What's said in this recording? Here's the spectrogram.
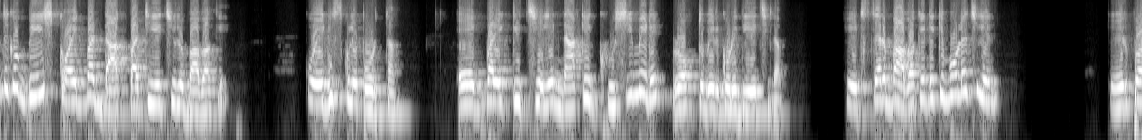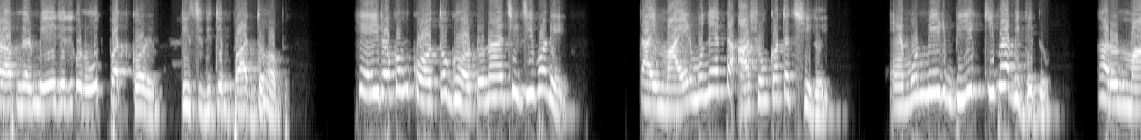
থেকেও বেশ কয়েকবার ডাক পাঠিয়েছিল বাবাকে। কোয়েড স্কুলে পড়তাম। একবার একটি ছেলে নাকে ঘুষি মেরে রক্ত বের করে দিয়েছিলাম। হেড স্যার বাবাকে ডেকে বলেছিলেন, এরপর আপনার মেয়ে যদি কোনো উৎপাত করে, টিসি দিতে বাধ্য হব। এই রকম কত ঘটনা আছে জীবনে। তাই মায়ের মনে একটা আশঙ্কাটা ছিলই, এমন মেয়ের বিয়ে কীভাবে দেব? কারণ মা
